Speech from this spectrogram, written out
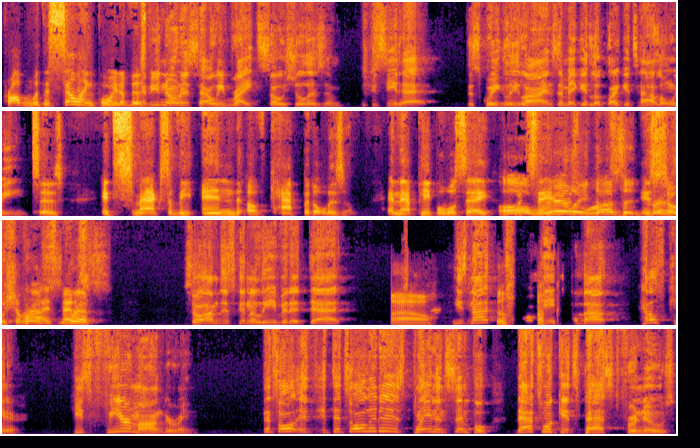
problem with the selling point of this Have you noticed how we write socialism? You see that? The squiggly lines that make it look like it's Halloween. Says it smacks of the end of capitalism. And that people will say, Oh, what Sanders really wants does it, is Chris? socialized Chris, medicine. Chris. So I'm just going to leave it at that. wow. He's not talking about healthcare. He's fear mongering. That's all. It, it- that's all it is. Plain and simple. That's what gets passed for news.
